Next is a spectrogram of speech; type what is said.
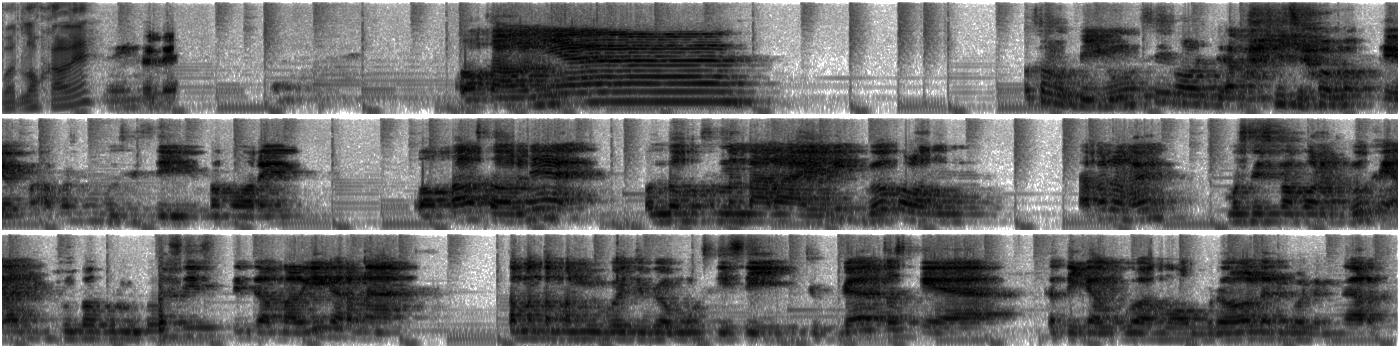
Buat lokalnya? Lokalnya Gue selalu bingung sih kalau apa dijawab kayak apa tuh musisi favorit lokal soalnya untuk sementara ini gue kalau apa namanya musisi favorit gue kayak lagi berubah-berubah sih tidak lagi karena teman-teman gue juga musisi juga terus kayak ketika gue ngobrol dan gue dengar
